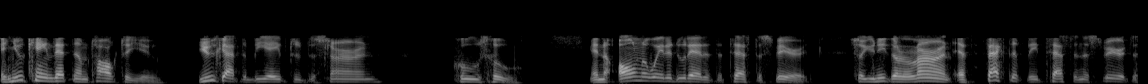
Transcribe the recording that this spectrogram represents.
And you can't let them talk to you. You got to be able to discern who's who. And the only way to do that is to test the spirit. So you need to learn effectively testing the spirit to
